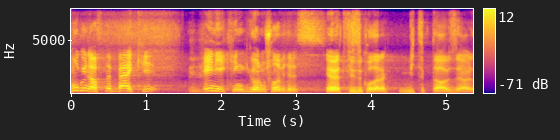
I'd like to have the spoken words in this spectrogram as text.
Bugün aslında belki en iyi King'i görmüş olabiliriz. Evet fizik olarak bir tık daha üzer,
